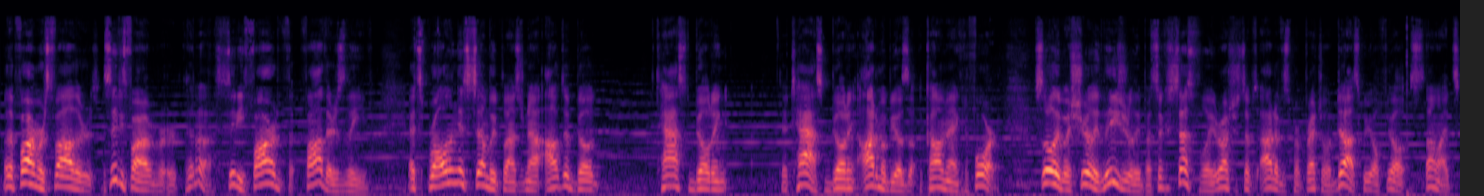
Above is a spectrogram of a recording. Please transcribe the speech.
where the farmers' fathers, city, ugh, city fathers leave. Its sprawling assembly plants are now out to build task building the task building automobiles that common man can afford. Slowly but surely, leisurely but successfully, Russia steps out of its perpetual dust. We will feel sunlight's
